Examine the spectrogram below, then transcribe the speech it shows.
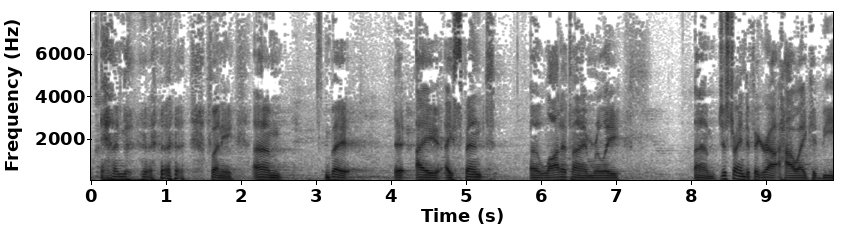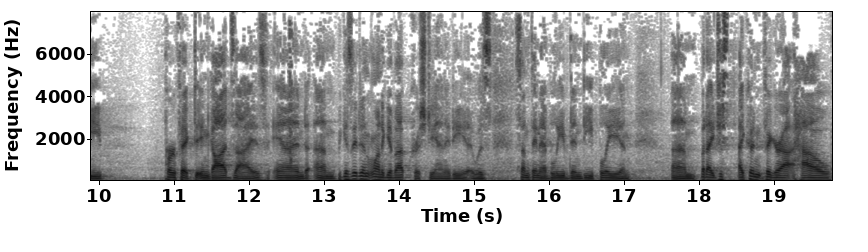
and funny. Um, but I, I spent a lot of time really, um, just trying to figure out how I could be perfect in God's eyes, and um, because I didn't want to give up Christianity, it was something I believed in deeply, and um, but I just I couldn't figure out how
